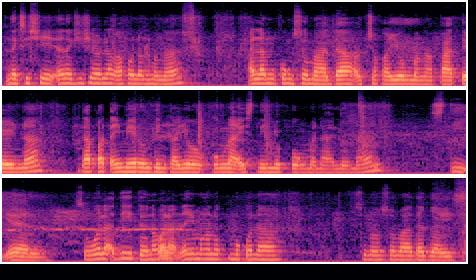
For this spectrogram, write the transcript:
Nagsishare, uh, nagsishare lang ako ng mga alam kong sumada at saka yung mga pattern na dapat ay meron din kayo kung nais ninyo pong manalo ng STL. So, wala dito. Nawala na yung mga notebook ko na sinusumada guys.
